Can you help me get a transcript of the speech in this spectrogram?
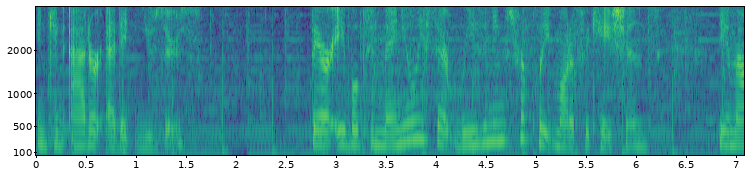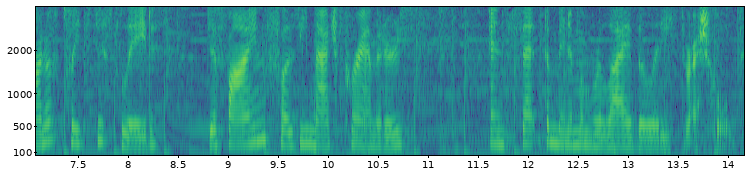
and can add or edit users. They are able to manually set reasonings for plate modifications, the amount of plates displayed, define fuzzy match parameters, and set the minimum reliability threshold.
